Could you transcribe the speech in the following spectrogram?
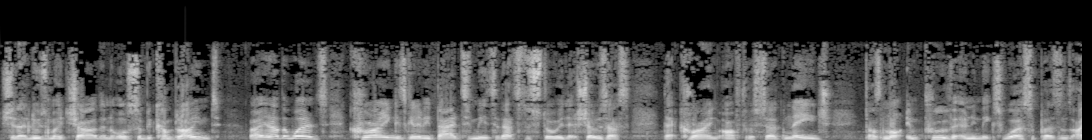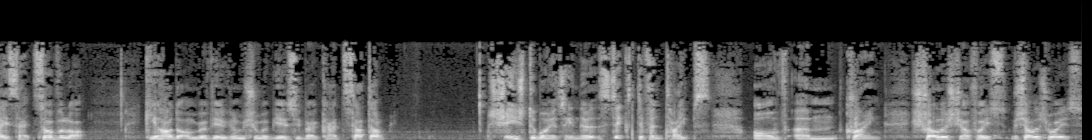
Should I lose my child and also become blind? Right? In other words, crying is going to be bad to me. So that's the story that shows us that crying after a certain age does not improve; it only makes worse a person's eyesight. So saying there are six different types of um, crying. Shalosh shafos, shalosh rois.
